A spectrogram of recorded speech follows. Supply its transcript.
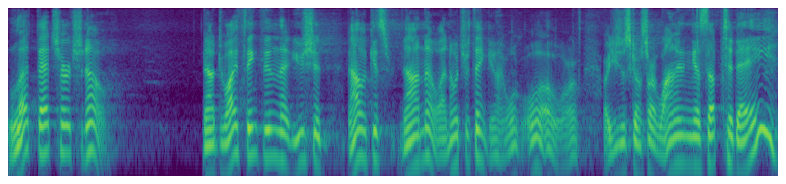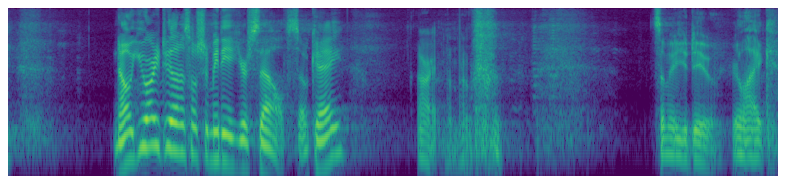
let that church know now, do I think then that you should, now it gets, now no, I know what you're thinking. Like, whoa, are you just going to start lining us up today? No, you already do that on social media yourselves, okay? All right. Some of you do. You're like,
